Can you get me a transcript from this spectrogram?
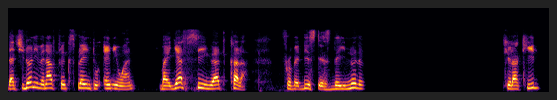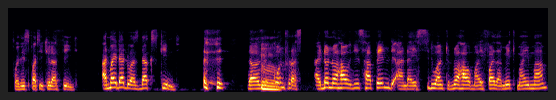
that you don't even have to explain to anyone by just seeing that color from a distance. They know the particular kid for this particular thing. And my dad was dark skinned. there was Mm. a contrast. I don't know how this happened, and I still want to know how my father met my mom.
